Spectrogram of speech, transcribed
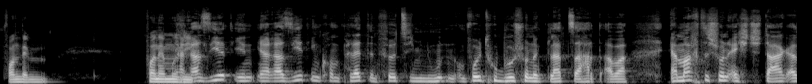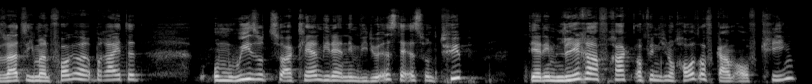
von dem, von der Musik. Er rasiert ihn, er rasiert ihn komplett in 40 Minuten, obwohl Tubo schon eine Glatze hat, aber er macht es schon echt stark. Also da hat sich jemand vorbereitet, um Rezo zu erklären, wie der in dem Video ist. Der ist so ein Typ, der dem Lehrer fragt, ob wir nicht noch Hausaufgaben aufkriegen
